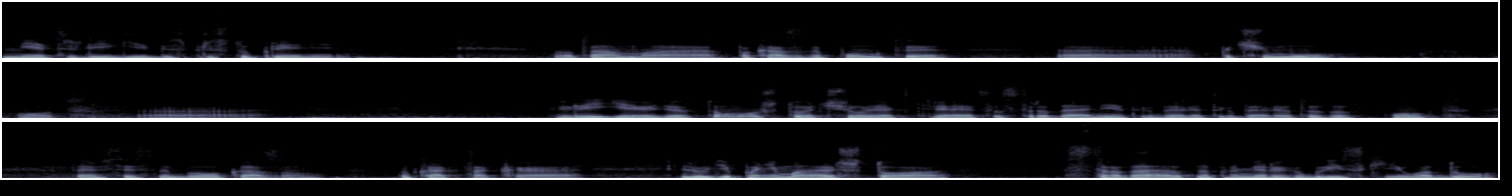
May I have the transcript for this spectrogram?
«Нет религии без преступлений», ну, там э, показаны пункты, э, почему вот, э, религия ведет к тому, что человек теряет сострадание и так далее, и так далее. Вот этот пункт там, естественно, был указан. Ну, как так? э, люди понимают, что страдают, например, их близкие в аду.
